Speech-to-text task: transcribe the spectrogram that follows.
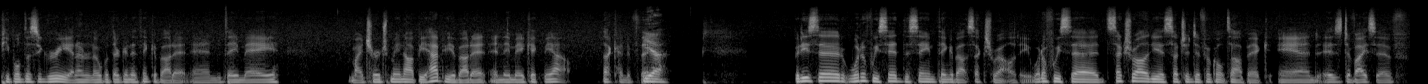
people disagree, and I don't know what they're going to think about it, and they may, my church may not be happy about it, and they may kick me out, that kind of thing. Yeah. But he said, what if we said the same thing about sexuality? What if we said sexuality is such a difficult topic and is divisive?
